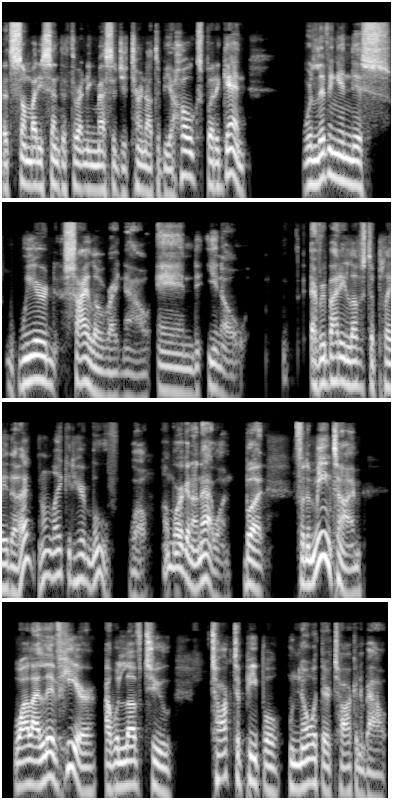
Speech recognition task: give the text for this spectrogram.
that somebody sent a threatening message. It turned out to be a hoax, but again, we're living in this weird silo right now, and you know everybody loves to play the I don't like it here move. Well, I'm working on that one. But for the meantime, while I live here, I would love to talk to people who know what they're talking about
